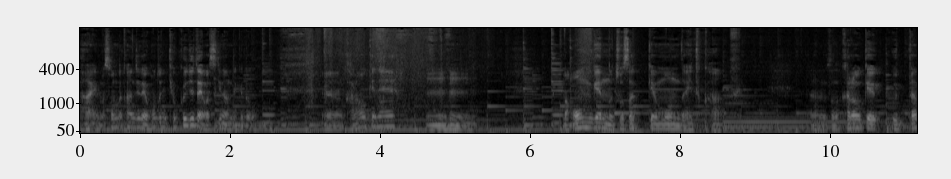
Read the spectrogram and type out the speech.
はいまあ、そんな感じで本当に曲自体は好きなんだけど、うん、カラオケね、うん、まあ、音源の著作権問題とか、うん、そのカラオケ歌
